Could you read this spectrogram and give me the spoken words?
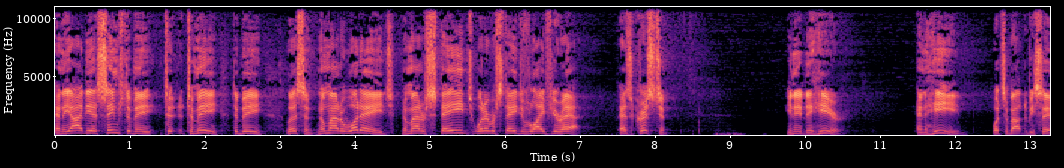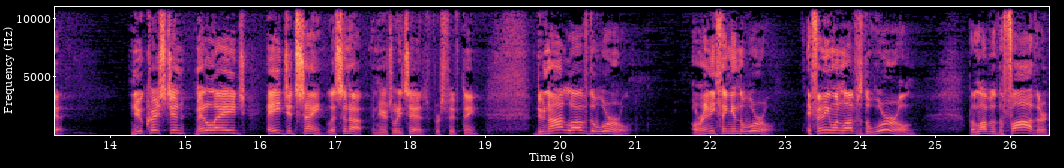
and the idea seems to me to, to me to be listen, no matter what age, no matter stage, whatever stage of life you're at, as a Christian, you need to hear and heed what's about to be said. New Christian, middle age, aged saint, listen up. And here's what he says, verse 15. Do not love the world or anything in the world. If anyone loves the world, the love of the Father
